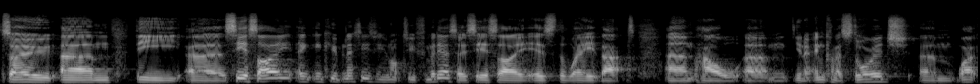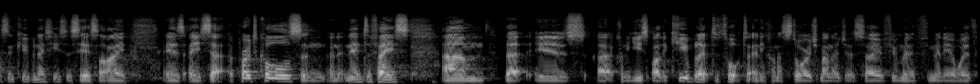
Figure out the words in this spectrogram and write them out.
So um, the uh, CSI in, in, Kubernetes, if you're not too familiar, so CSI is the way that um, how um, you know any kind of storage um, works in Kubernetes. So CSI is a set of protocols and, and an interface um, that is uh, kind of used by the kubelet to talk to any kind of storage manager. So if you're familiar with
